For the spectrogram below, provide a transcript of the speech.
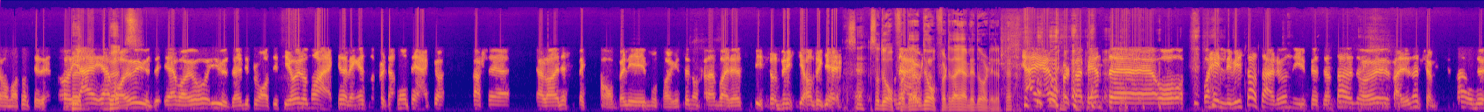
hånda samtidig. Og jeg, jeg, var jo jude, jeg var jo jude-diplomat i ti år, og nå er jeg ikke det lenger. Så følte jeg at jeg ikke være så jævla respektabel i mottakelse. Nå kan jeg bare spise og drikke. Ha det gøy. Så du Og det er oppførte, jo- du oppførte deg jævlig dårlig, rett og slett? Jeg, jeg oppførte meg pent. Og, og heldigvis da, så er det jo en ny president. da. Det var jo verre under Trump. da, Og du,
